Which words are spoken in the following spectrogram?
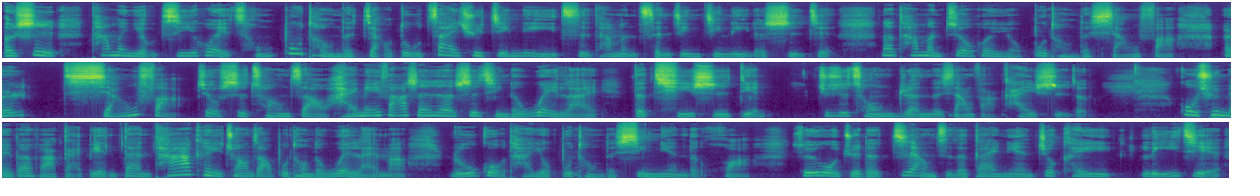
而是他们有机会从不同的角度再去经历一次他们曾经经历的事件，那他们就会有不同的想法，而想法就是创造还没发生的事情的未来的起始点，就是从人的想法开始的。过去没办法改变，但他可以创造不同的未来嘛？如果他有不同的信念的话，所以我觉得这样子的概念就可以理解。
